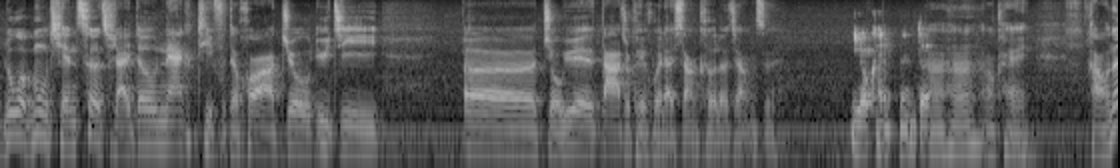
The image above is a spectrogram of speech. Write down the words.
如果目前测起来都 negative 的话，就预计呃九月大家就可以回来上课了，这样子。有可能对。嗯哼，OK。好，那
